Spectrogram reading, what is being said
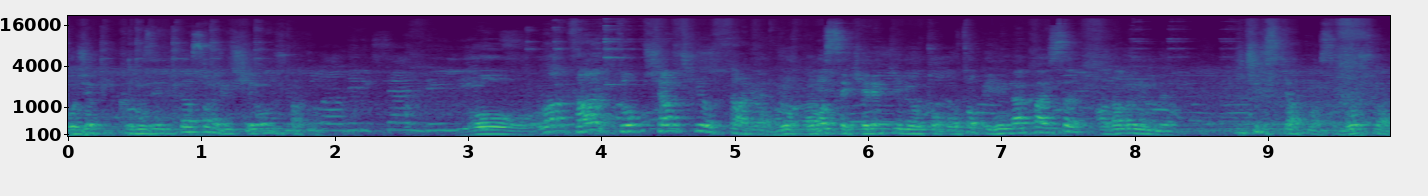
Hoca kırmızı yedikten sonra bir şey olmuş takım. Oo. Lan tamam top dışarı çıkıyor zaten. Yok baba sekerek geliyor top. O top elinden kaysa adam önünde. Hiç risk yapmasın. Boş ver.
